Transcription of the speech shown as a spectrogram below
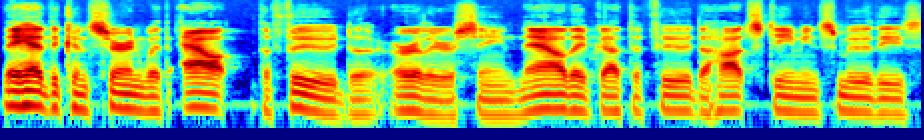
they had the concern without the food. The earlier scene. Now they've got the food, the hot steaming smoothies,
